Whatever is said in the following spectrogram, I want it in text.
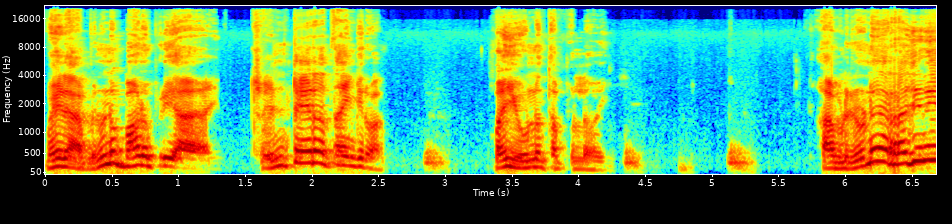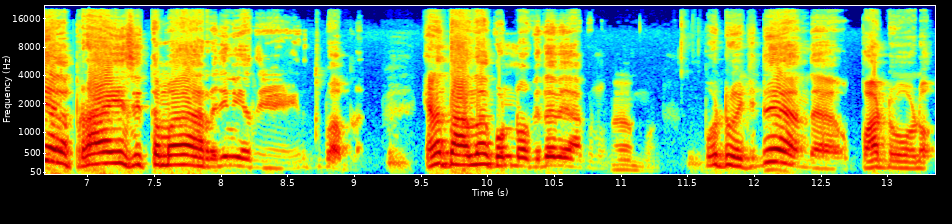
வைடா அப்படின்னு பானுப்பிரியா என்டையரா தாங்கிடுவாங்க வை ஒன்றும் தப்பு இல்லை வை. அப்படின்னு ரஜினி அதை பிராயசித்தமா ரஜினி அதை எடுத்துப்பாப்புல. ஏன்னா தான் தான் கொண்டோம் விதவை ஆக்கணும். போட்டு வச்சுட்டு அந்த பாட்டு ஓடும்.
